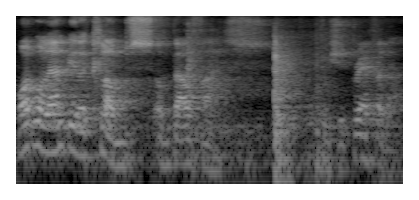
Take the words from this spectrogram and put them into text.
What will empty the clubs of Belfast? We should pray for that.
